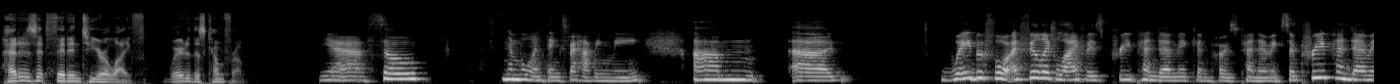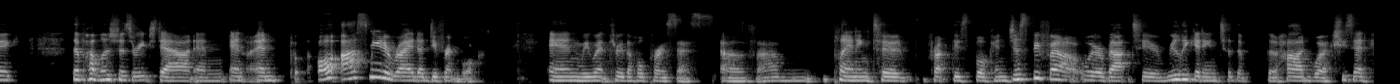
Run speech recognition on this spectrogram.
How does it fit into your life? Where did this come from? Yeah. So number one, thanks for having me. Um, uh, way before, I feel like life is pre-pandemic and post-pandemic. So pre-pandemic, the publishers reached out and, and, and asked me to write a different book. And we went through the whole process of um, planning to prep this book. And just before we we're about to really get into the, the hard work, she said,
